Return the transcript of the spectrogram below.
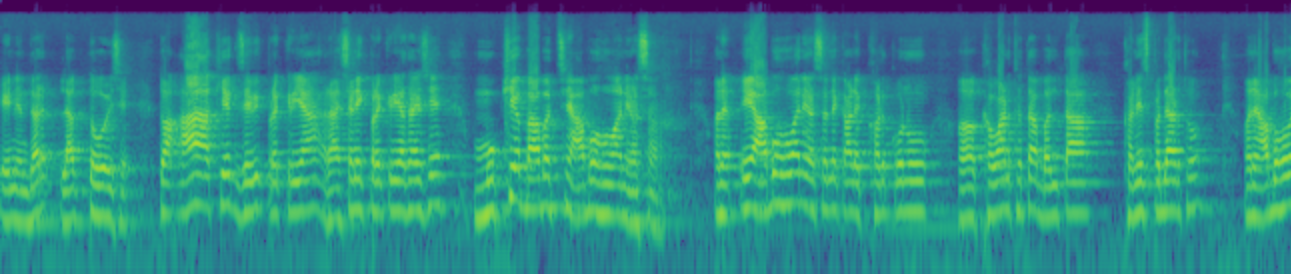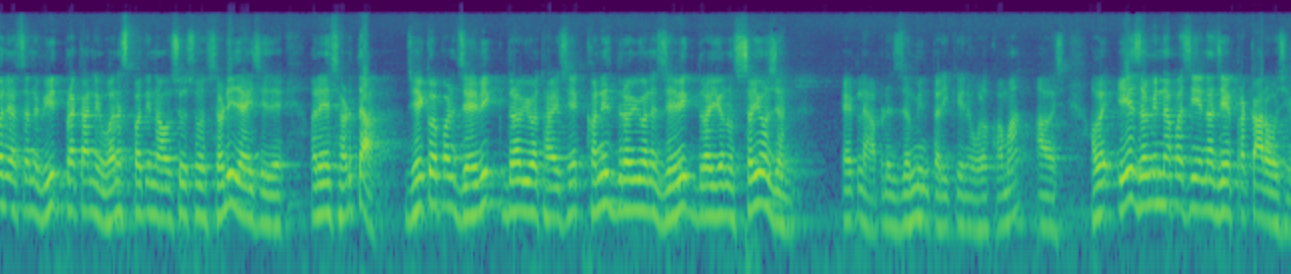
એની અંદર લાગતો હોય છે. તો આ આખી એક જૈવિક પ્રક્રિયા, રાસાયણિક પ્રક્રિયા થાય છે. મુખ્ય બાબત છે આબોહવાની અસર. અને એ આબોહવાની અસરને કારણે ખડકોનું ખવાણ થતાં બનતા ખનિજ પદાર્થો અને આબોહવાની અસરને વિવિધ પ્રકારની વનસ્પતિના અવશેષો સડી જાય છે અને એ સડતા જે કોઈ પણ જૈવિક દ્રવ્યો થાય છે, ખનિજ દ્રવ્યો અને જૈવિક દ્રવ્યોનું સંયોજન એટલે આપણે જમીન તરીકે એને ઓળખવામાં આવે છે. હવે એ જમીનના પછી એના જે પ્રકારો છે,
